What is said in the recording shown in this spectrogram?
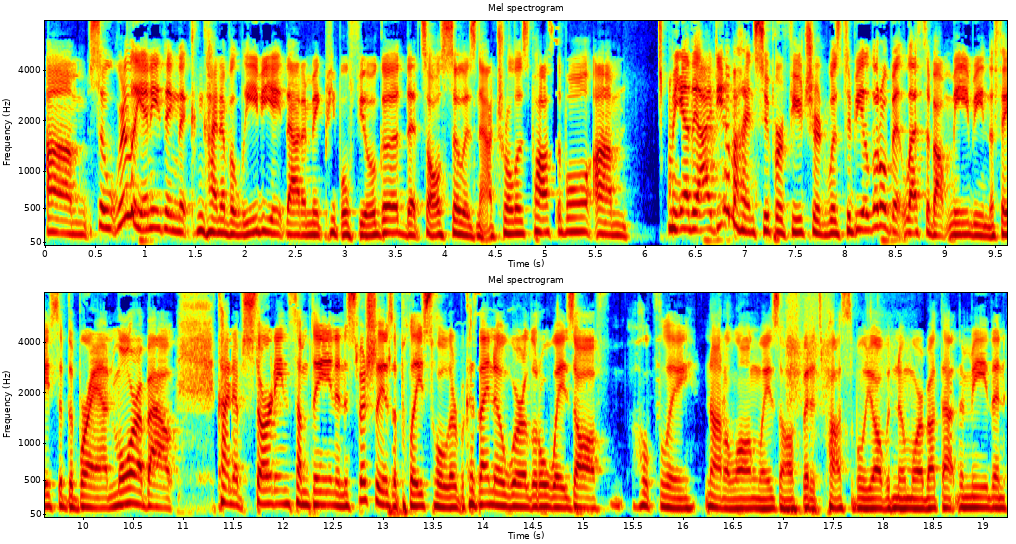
Um, so really anything that can kind of alleviate that and make people feel good that's also as natural as possible. Um, Mean, yeah, the idea behind Super Futured was to be a little bit less about me being the face of the brand, more about kind of starting something and especially as a placeholder, because I know we're a little ways off, hopefully not a long ways off, but it's possible y'all would know more about that than me than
